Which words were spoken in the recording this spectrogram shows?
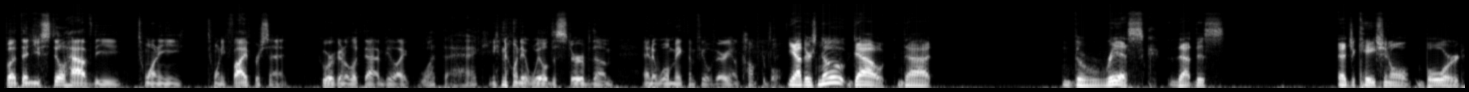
But then you still have the 20, 25 percent who are going to look at that and be like, what the heck, you know, and it will disturb them and it will make them feel very uncomfortable. Yeah, there's no doubt that the risk that this educational board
